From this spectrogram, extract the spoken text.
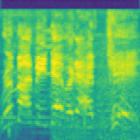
Remind me never to have kids!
